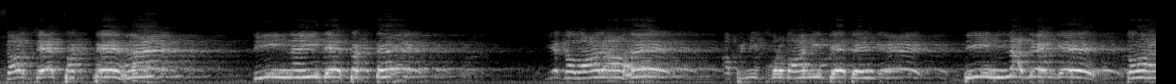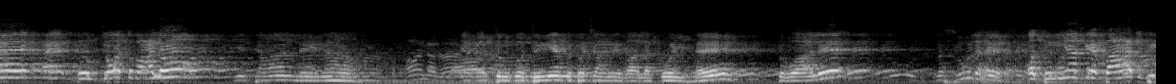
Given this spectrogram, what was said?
सर दे सकते हैं, दीन नहीं दे सकते। ये गवारा है, अपनी कुर्बानी दे देंगे। दीन न देंगे। तो है दुर्जोत वालों, ये जान लेना अगर तुमको दुनिया में बचाने वाला कोई है तो वो आले रसूल है। और दुनिया के बाद भी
